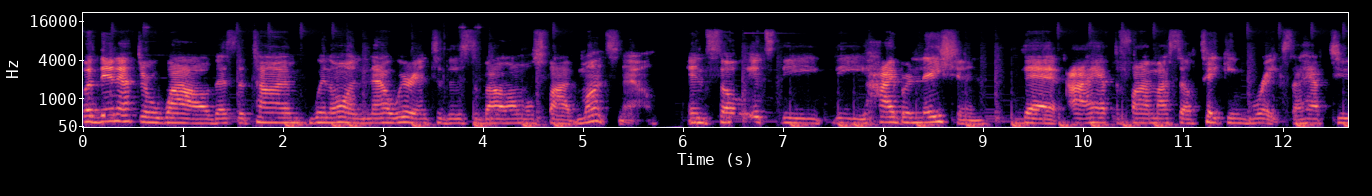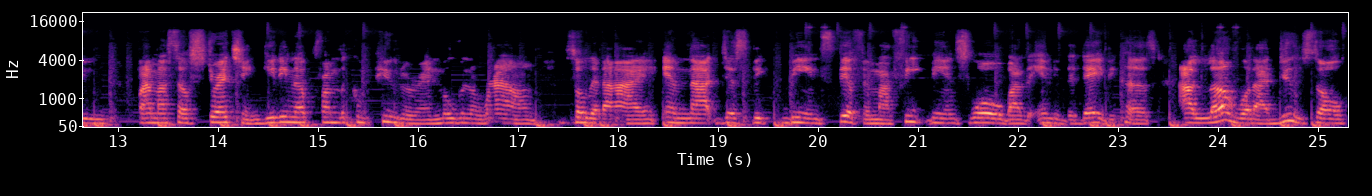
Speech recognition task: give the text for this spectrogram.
But then after a while, that's the time went on. Now we're into this about almost five months now. And so it's the the hibernation that I have to find myself taking breaks. I have to find myself stretching, getting up from the computer and moving around so that I am not just be, being stiff and my feet being swole by the end of the day because I love what I do. So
